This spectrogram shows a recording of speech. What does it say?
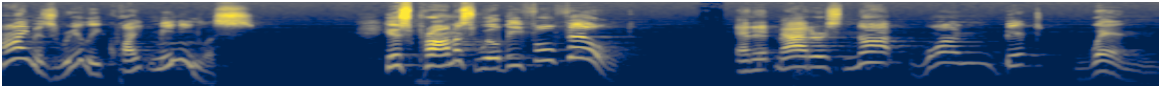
time is really quite meaningless. His promise will be fulfilled, and it matters not one bit when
